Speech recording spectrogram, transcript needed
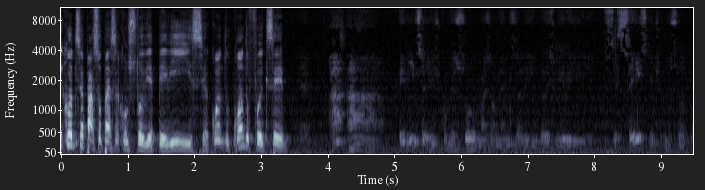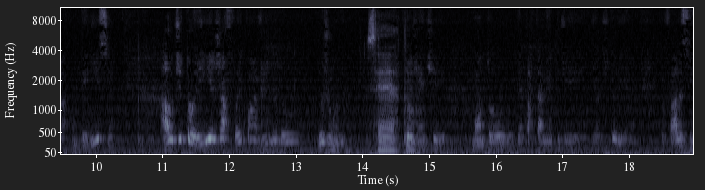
e quando você passou para essa consultoria perícia, quando, quando foi que você. A, a perícia a gente começou mais ou menos ali em 2016, que a gente começou a atuar com perícia. A auditoria já foi com a vinda do, do Júnior. que Certo. a gente montou o departamento de, de auditoria. né? Eu falo assim,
